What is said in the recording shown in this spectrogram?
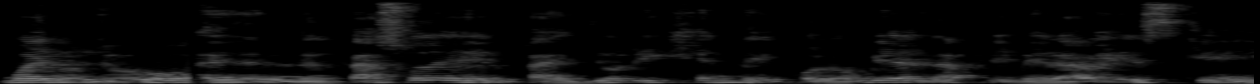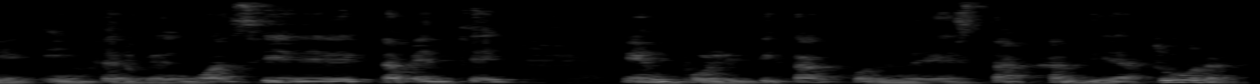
Bueno, yo en el caso del país de origen de Colombia es la primera vez que intervengo así directamente en política con esta candidatura,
